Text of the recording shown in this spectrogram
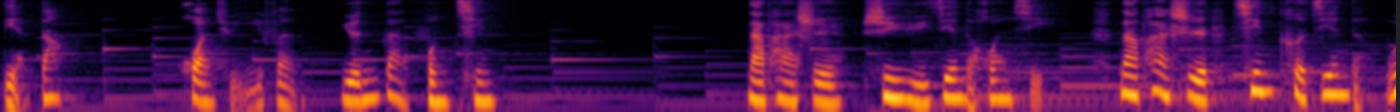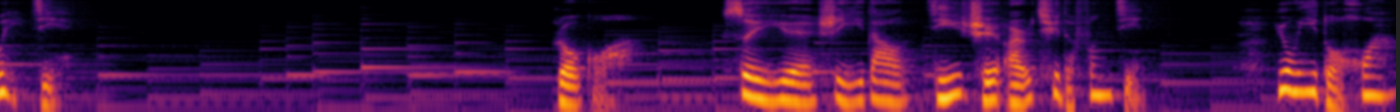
典当，换取一份云淡风轻。哪怕是须臾间的欢喜，哪怕是顷刻间的慰藉。如果。岁月是一道疾驰而去的风景，用一朵花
